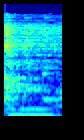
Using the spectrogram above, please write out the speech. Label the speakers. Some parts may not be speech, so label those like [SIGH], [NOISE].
Speaker 1: Thank [LAUGHS] you.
